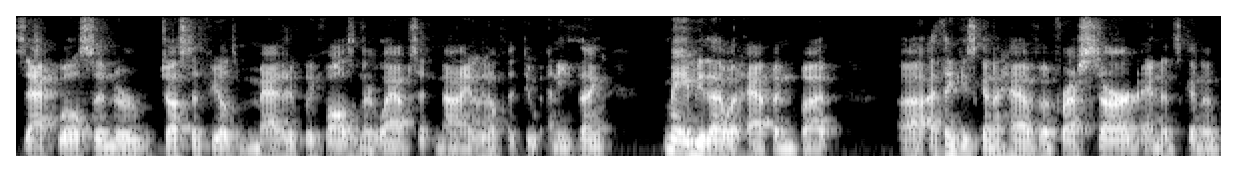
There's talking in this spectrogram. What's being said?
Zach Wilson or Justin Fields magically falls in their laps at nine. They don't have to do anything. Maybe that would happen, but uh, I think he's going to have a fresh start, and it's going to.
